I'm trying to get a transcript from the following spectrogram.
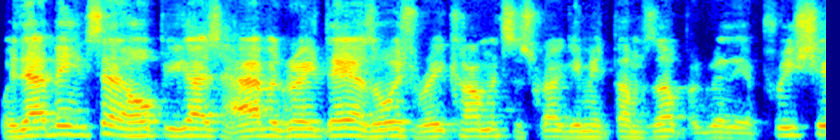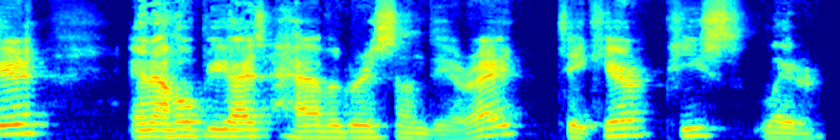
with that being said, I hope you guys have a great day. As always, rate, comment, subscribe, give me a thumbs up. I really appreciate it. And I hope you guys have a great Sunday. All right. Take care. Peace. Later.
